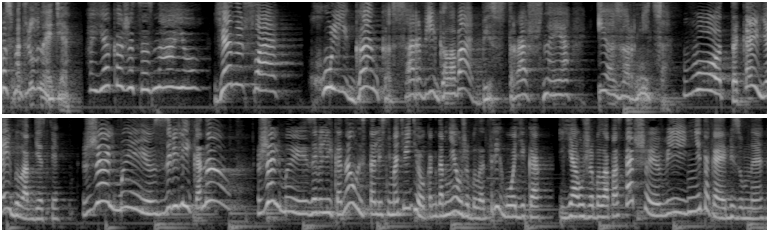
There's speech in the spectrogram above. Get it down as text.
посмотрю, знаете. А я, кажется, знаю. Я нашла хулиганка, сорви голова, бесстрашная и озорница. Вот, такая я и была в детстве. Жаль, мы завели канал. Жаль, мы завели канал и стали снимать видео, когда мне уже было три годика. Я уже была постарше и не такая безумная.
